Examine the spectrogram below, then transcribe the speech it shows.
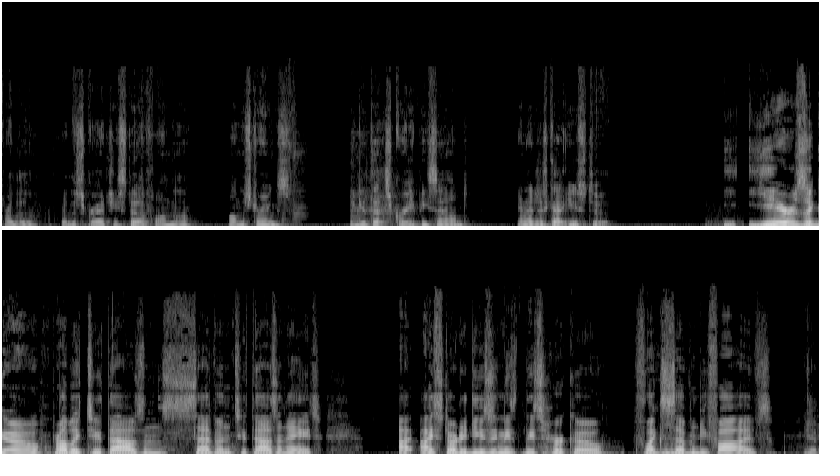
for the for the scratchy stuff on the on the strings to get that scrapey sound, and I just got used to it. Years ago, probably 2007, 2008, I, I started using these these Herco Flex mm-hmm. 75s, Yep.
